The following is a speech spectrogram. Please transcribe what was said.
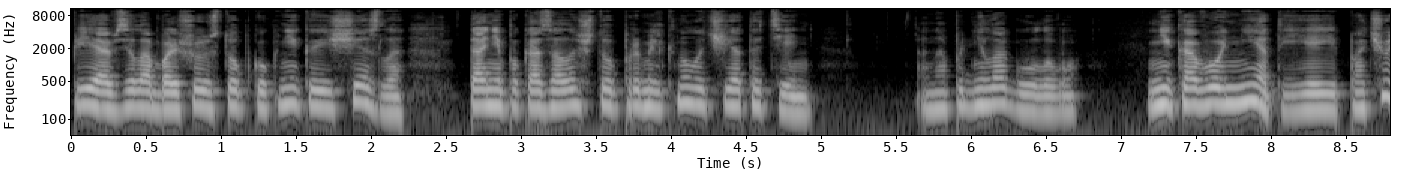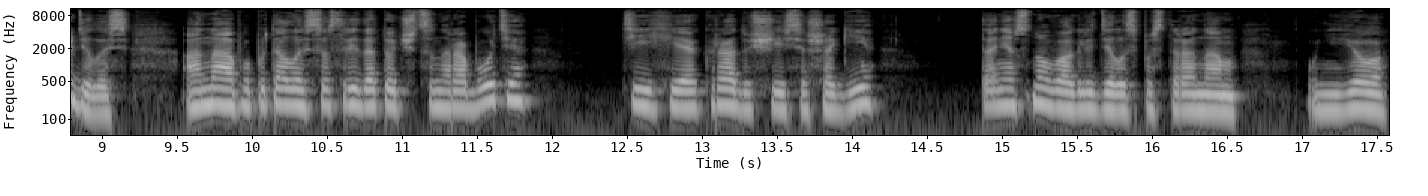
Пиа взяла большую стопку книг и исчезла. Тане показалось, что промелькнула чья-то тень. Она подняла голову. Никого нет, ей почудилось. Она попыталась сосредоточиться на работе. Тихие, крадущиеся шаги. Таня снова огляделась по сторонам. У нее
